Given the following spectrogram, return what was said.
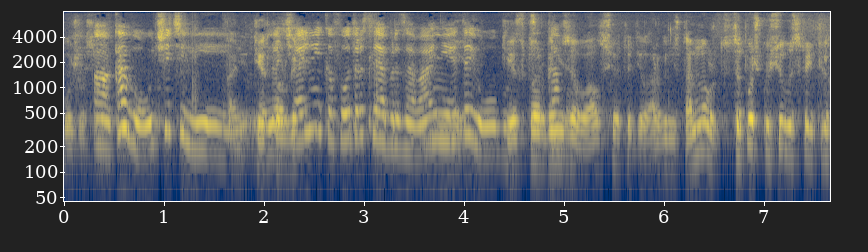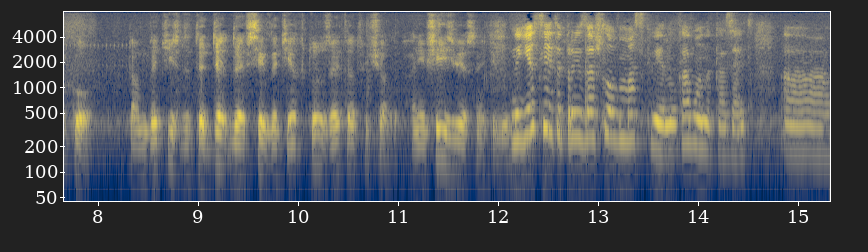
Очень строго. А кого? Учителей, Конечно. Тех, кто начальников отрасли образования Нет, этой области. Те, кто Кого? организовал все это дело. Организ- Там нужно цепочку всю выстроить легко. Там дойти до, до- до всех до тех, кто за это отвечал. Они все известны, эти люди. Но если это произошло в Москве, ну кого наказать? А,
